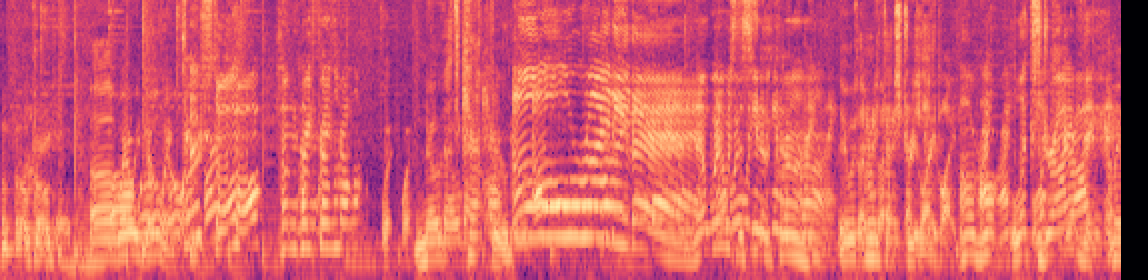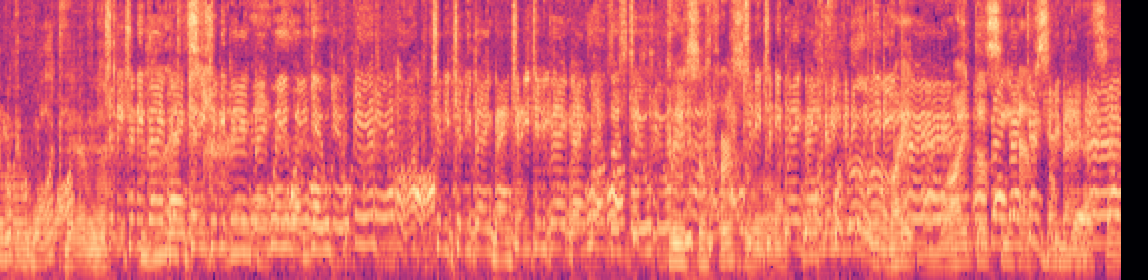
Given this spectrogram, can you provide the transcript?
Okay. Uh, where are we going? First off, hungry fella? What? No, that's cat food. Alrighty then! Now where was the scene of the crime? It was underneath that street light. Alright, let's drive there. I mean, we could walk there if just... Chitty chitty bang bang, chitty chitty bang bang, we love you. And uh, chitty chitty bang bang, chitty chitty bang bang loves us too. Wait, so first of Chitty chitty all, bang bang, what's the road? Why- why does Uh, he have bang, chitty bang sunglasses bang.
